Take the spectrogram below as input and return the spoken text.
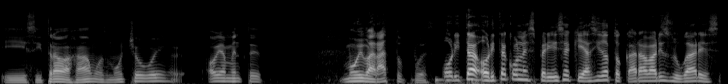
Y sí trabajábamos mucho, güey. Obviamente, muy barato, pues. Ahorita, ahorita con la experiencia que has ido a tocar a varios lugares,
